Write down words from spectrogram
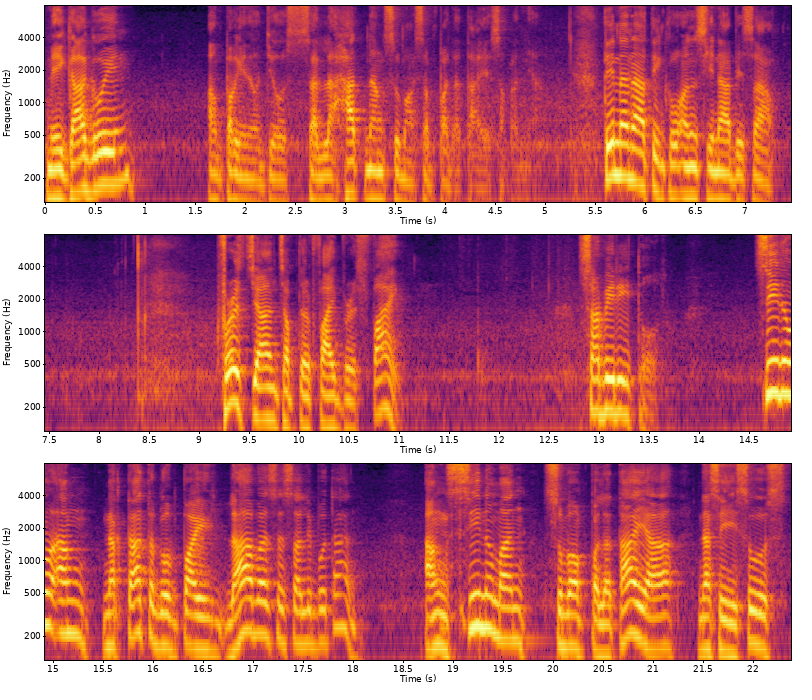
May gagawin ang Panginoon Diyos sa lahat ng sumasampalataya sa Kanya. Tingnan natin kung ano sinabi sa 1 John chapter 5 verse 5. Sabi rito, Sino ang nagtatagumpay laban sa salibutan? Ang sino man sumampalataya na si Jesus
